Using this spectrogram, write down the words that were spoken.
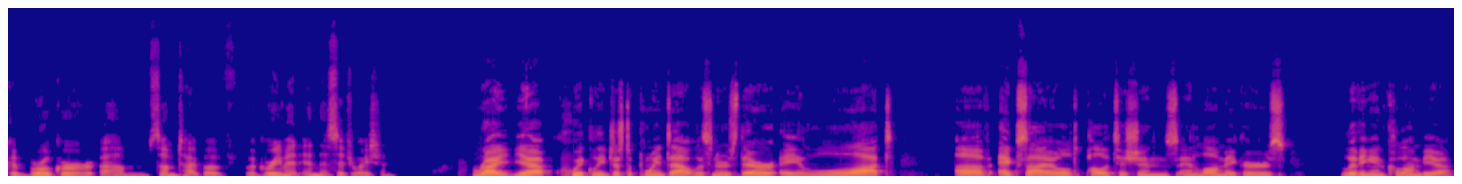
could broker um, some type of agreement in this situation. Right. Yeah. Quickly, just to point out, listeners, there are a lot of exiled politicians and lawmakers living in Colombia.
